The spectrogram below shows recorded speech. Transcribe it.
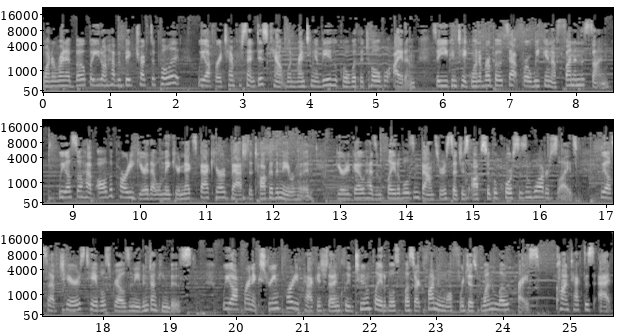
Want to rent a boat but you don't have a big truck to pull it? We offer a 10% discount when renting a vehicle with a towable item, so you can take one of our boats out for a weekend of fun in the sun. We also have all the party gear that will make your next backyard bash the talk of the neighborhood. Gear to Go has inflatables and bouncers such as obstacle courses and water slides. We also have chairs, tables, grills, and even dunking booths. We offer an extreme party package that includes two inflatables plus our climbing wall for just one low price. Contact us at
